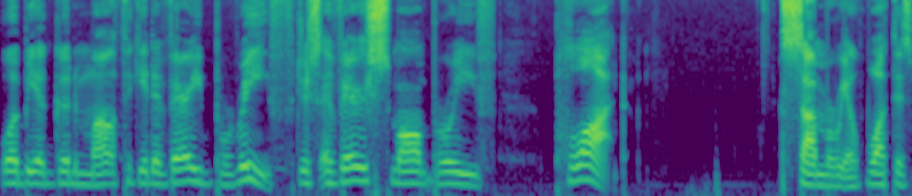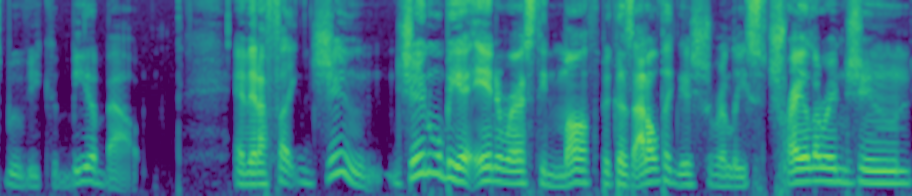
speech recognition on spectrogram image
would be a good month to get a very brief, just a very small, brief plot summary of what this movie could be about. And then I feel like June. June will be an interesting month because I don't think they should release a trailer in June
